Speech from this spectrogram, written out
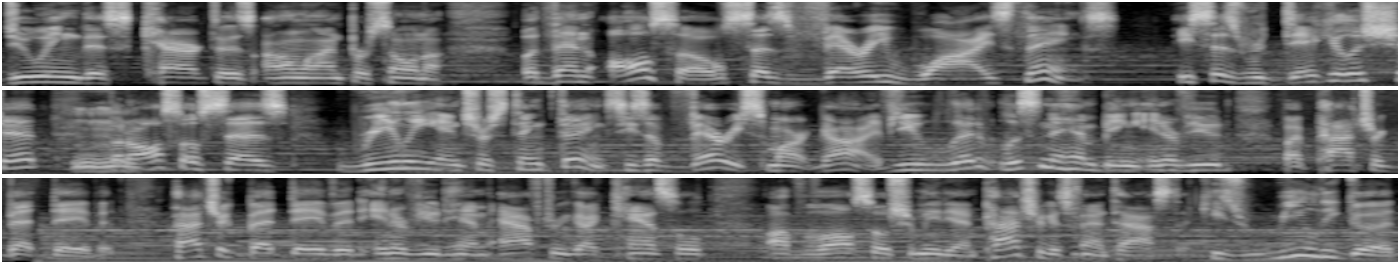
doing this character, this online persona, but then also says very wise things. He says ridiculous shit, mm-hmm. but also says really interesting things. He's a very smart guy. If you li- listen to him being interviewed by Patrick Bet David, Patrick Bet David interviewed him after he got canceled off of all social media. And Patrick is fantastic. He's really good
